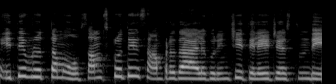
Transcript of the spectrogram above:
ఇతివృత్తము సంస్కృతి సాంప్రదాయాల గురించి తెలియజేస్తుంది.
